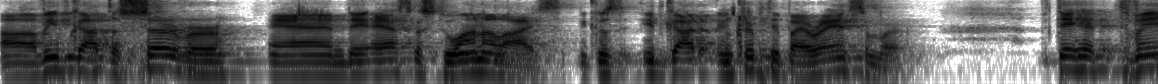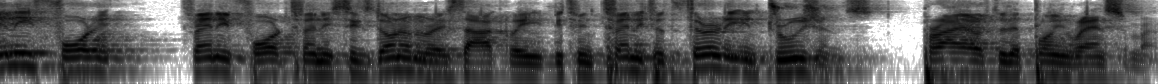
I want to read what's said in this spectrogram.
uh, we've got the server, and they asked us to analyze because it got encrypted by ransomware. They had 24 24, 26, don't remember exactly, between 20 to 30 intrusions prior to deploying ransomware.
